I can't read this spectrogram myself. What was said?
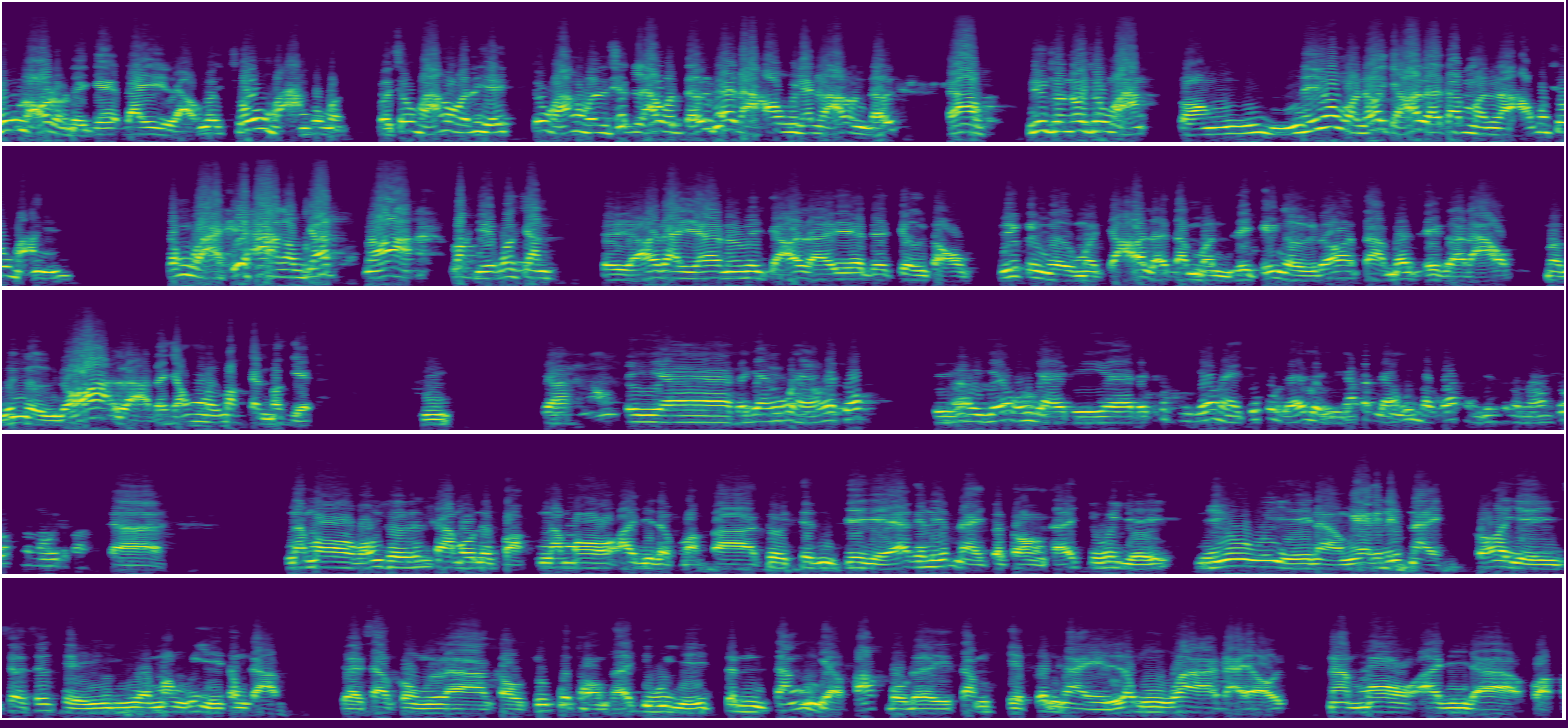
xuống nổ rồi này kia đây là ông nói số mạng của mình. Và số mạng của mình cái gì? Số mạng của mình xích lão bình tử thế nào không danh lão bình tử. Thấy không? Nhưng sao nói số mạng còn nếu mà nói trở lại tâm mình là không có số mạng gì? Sống hoài không chết. Nó bắt diệt bắt sanh thì ở đây nó mới trở lại trường tồn nếu cái người mà trở lại tâm mình thì cái người đó ta mới thiệt là đạo mà cái người đó là ta sống mới bắt tranh bắt diệt ừ. dạ thì à, thời gian của hẹn nó chốt thì à. video cũng dài thì à, để kết thúc video này chúc có gửi là gì tất cả quý bà bác thành viên của đồng nam chốt nó môi được rồi à. Nam mô Bổn sư Thích Ca Mâu Ni Phật. Nam mô A Di Đà Phật. À, tôi xin chia sẻ cái clip này cho toàn thể chú quý vị. Nếu quý vị nào nghe cái clip này có gì sơ sức thì mong quý vị thông cảm. Và sau cùng là cầu chúc cho toàn thể chú quý vị tinh tấn và phát Bồ đề tâm kịp đến ngày Long Hoa Đại hội. Nam mô A Di Đà Phật.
